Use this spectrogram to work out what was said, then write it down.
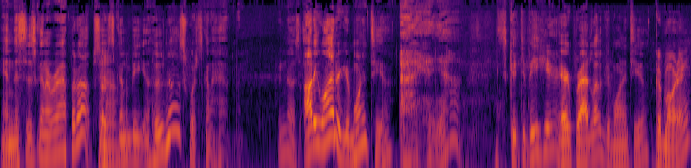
and this is going to wrap it up. So it's going to be. Who knows what's going to happen? Who knows? Adi Wyner, good morning to you. I, yeah, it's good to be here. Eric Bradlow, good morning to you. Good morning.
